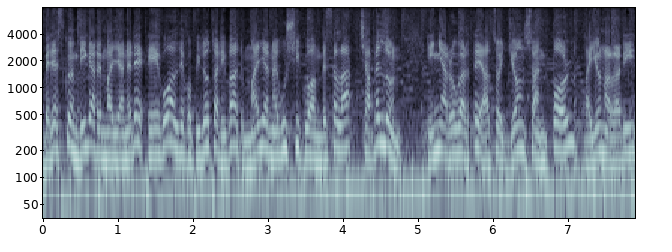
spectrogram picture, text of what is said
Berezkoen bigarren mailan ere hegoaldeko pilotari bat maila nagusikoan bezala txapeldun. Ina Rugarte atzo John St. Paul, Bayonarrari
